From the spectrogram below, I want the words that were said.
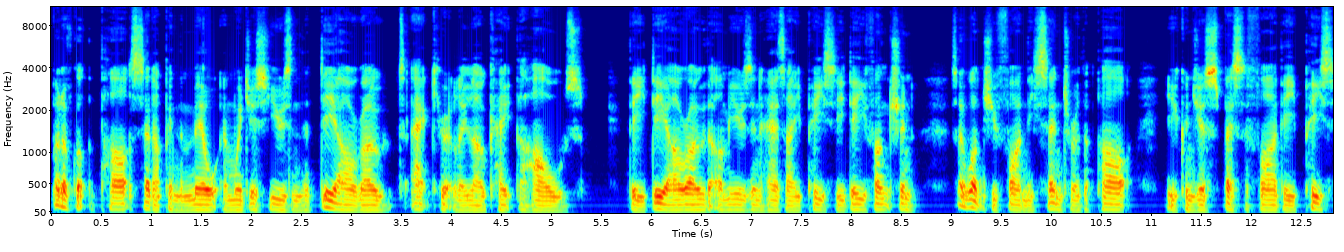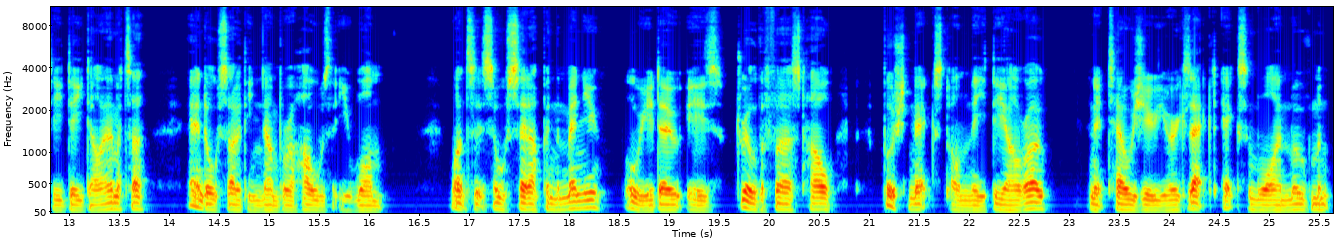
but I've got the parts set up in the mill and we're just using the DRO to accurately locate the holes. The DRO that I'm using has a PCD function, so once you find the centre of the part, you can just specify the PCD diameter and also the number of holes that you want. Once it's all set up in the menu, all you do is drill the first hole, push next on the DRO, and it tells you your exact X and Y movement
